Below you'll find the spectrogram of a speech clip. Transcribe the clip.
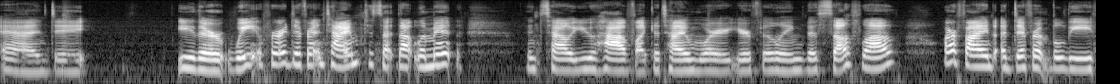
and uh, either wait for a different time to set that limit until you have like a time where you're feeling this self love or find a different belief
